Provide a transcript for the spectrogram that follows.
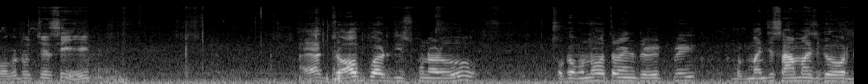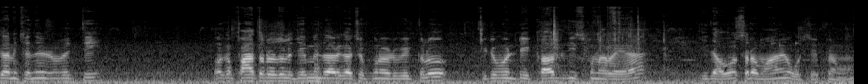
ఒకటి వచ్చేసి ఆయా జాబ్ కార్డు తీసుకున్నాడు. ఒక ఉన్నతమైన వ్యక్తి ఒక మంచి సామాజిక వర్గానికి చెందిన వ్యక్తి ఒక పాత రోజుల్లో జమీందారుగా చెప్పుకున్న వ్యక్తులు. ఇటువంటి కార్డు తీసుకున్నారయ్యా. ఇది అవసరమా అని ఒకటి చెప్పాము.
